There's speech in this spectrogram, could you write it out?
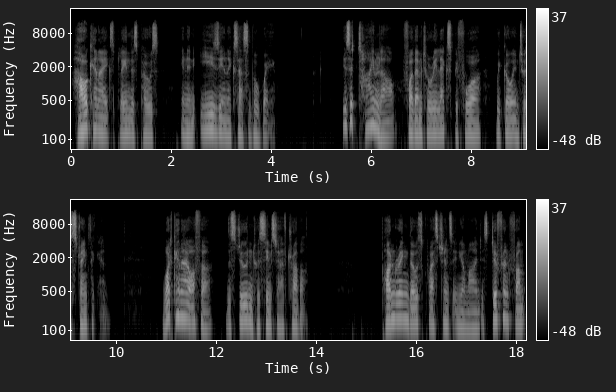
How can I explain this pose in an easy and accessible way? Is it time now for them to relax before we go into strength again? What can I offer the student who seems to have trouble? Pondering those questions in your mind is different from,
